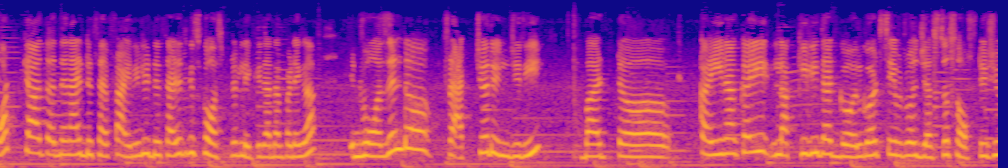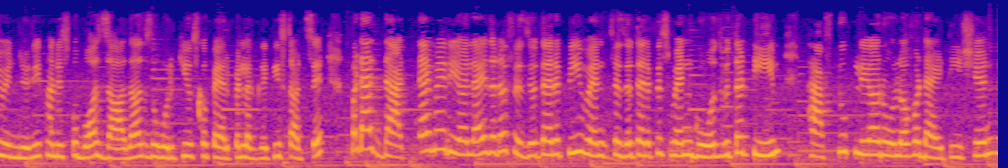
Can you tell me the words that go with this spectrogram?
व्हाट क्या था? Then I decide finally decided कि इसको हॉस्पिटल लेके जाना पड़ेगा। It wasn't a fracture injury but कहीं ना कहीं luckily that girl got save was just a soft tissue injury खाली उसको बहुत ज़्यादा ज़ोर की उसको पैर पे लग गई थी स्टार्ट से। But at that time I realise that a physiotherapy when physiotherapist when goes with a team have to play a role of a dietitian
